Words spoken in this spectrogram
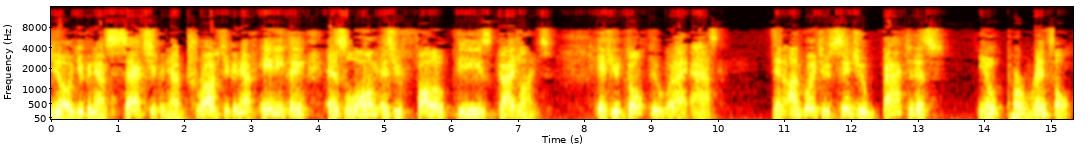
you know, you can have sex, you can have drugs, you can have anything as long as you follow these guidelines. If you don't do what I ask, then I'm going to send you back to this, you know, parental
